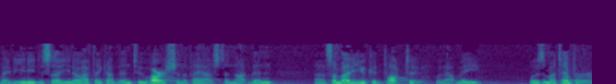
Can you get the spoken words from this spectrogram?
Maybe you need to say, you know, I think I've been too harsh in the past and not been uh, somebody you could talk to without me losing my temper or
